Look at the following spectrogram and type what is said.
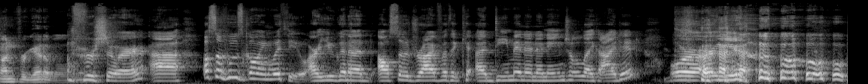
Unforgettable. yeah. for sure. Uh, also, who's going with you? Are you gonna also drive with a, a demon and an angel like I did, or are you?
